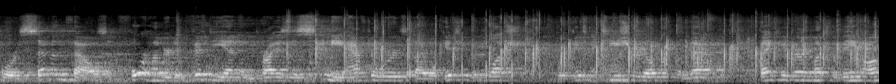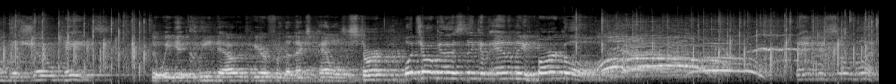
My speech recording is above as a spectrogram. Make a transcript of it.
for 7,450 yen in prizes. See me afterwards and I will get you the plush. We'll get you a t-shirt over from that. Thank you very much for being on the show, Kate. That we get cleaned out of here for the next panel to start. What y'all guys think of Anime Farkle? Thank you so much.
